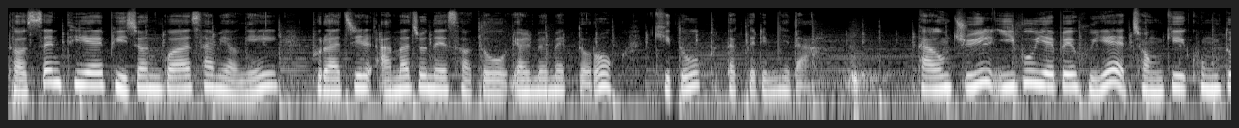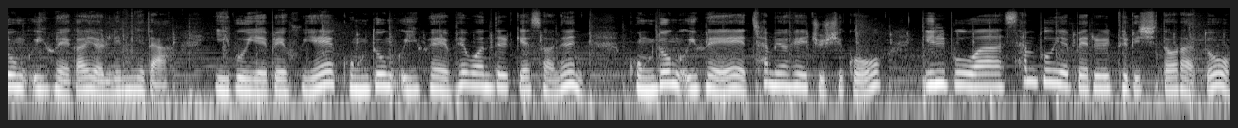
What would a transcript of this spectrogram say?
더 센티의 비전과 사명이 브라질 아마존에서도 열매 맺도록 기도 부탁드립니다. 다음 주일 2부 예배 후에 정기 공동의회가 열립니다. 2부 예배 후에 공동의회 회원들께서는 공동의회에 참여해 주시고 1부와 3부 예배를 들으시더라도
